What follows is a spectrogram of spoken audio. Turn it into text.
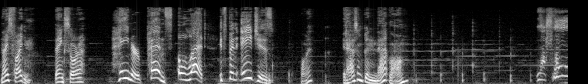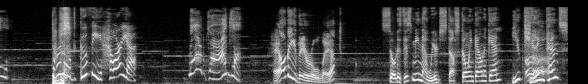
Nice fighting. Thanks, Sora. Hayner, Pence, Olette, it's been ages. What? It hasn't been that long. You? Donald, Goofy, how are ya? We're good. Howdy there, Olette. So does this mean that weird stuff's going down again? You kidding, Ugh. Pence?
